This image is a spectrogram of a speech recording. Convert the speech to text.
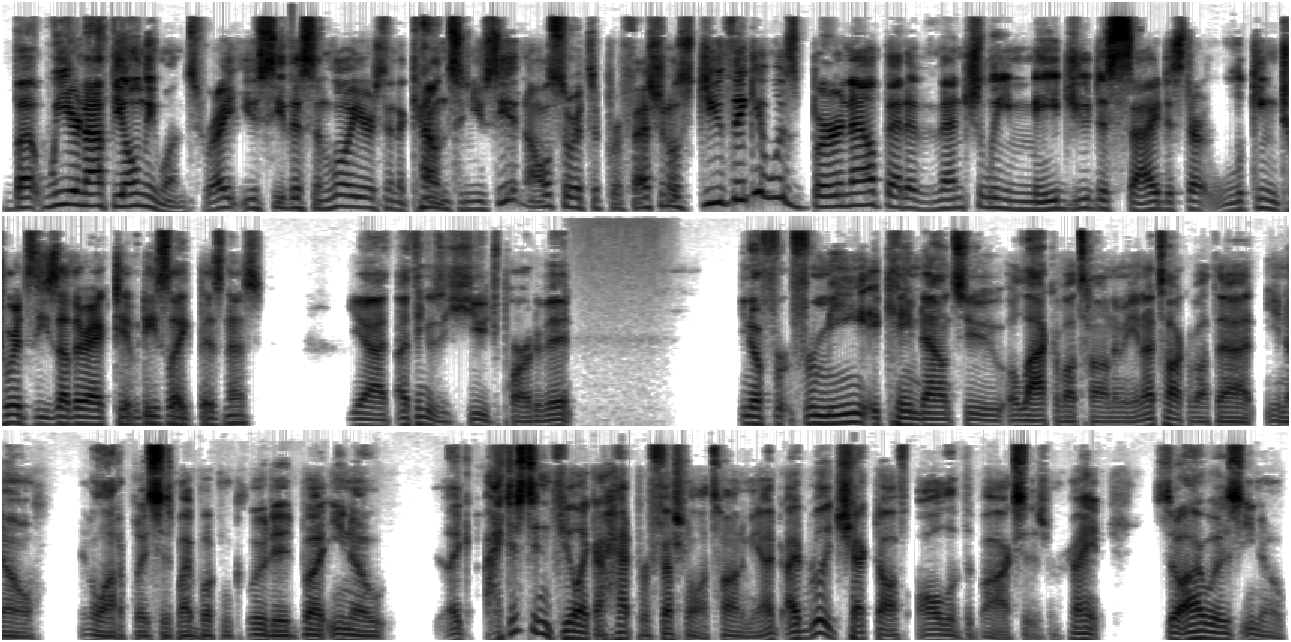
but we are not the only ones right? You see this in lawyers and accountants and you see it in all sorts of professionals. Do you think it was burnout that eventually made you decide to start looking towards these other activities like business? Yeah i think it was a huge part of it. You know for, for me it came down to a lack of autonomy and i talk about that you know in a lot of places, my book included. But you know, like I just didn't feel like I had professional autonomy. I'd, I'd really checked off all of the boxes, right? So I was, you know,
